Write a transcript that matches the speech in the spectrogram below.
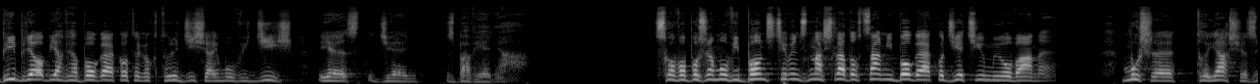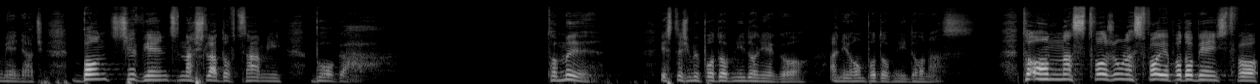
Biblia objawia Boga jako tego, który dzisiaj mówi: Dziś jest dzień zbawienia. Słowo Boże mówi: bądźcie więc naśladowcami Boga jako dzieci umiłowane. Muszę to ja się zmieniać. Bądźcie więc naśladowcami Boga. To my jesteśmy podobni do Niego, a nie On podobni do nas. To On nas stworzył na swoje podobieństwo,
